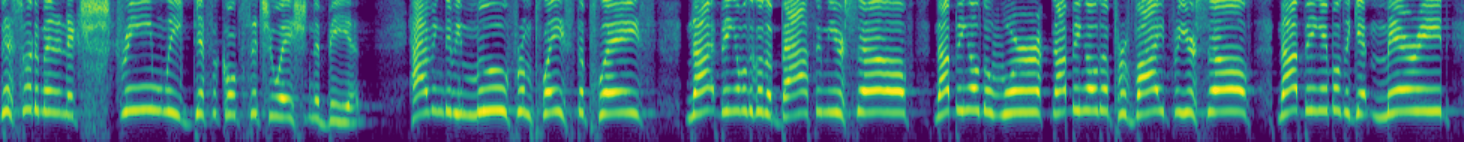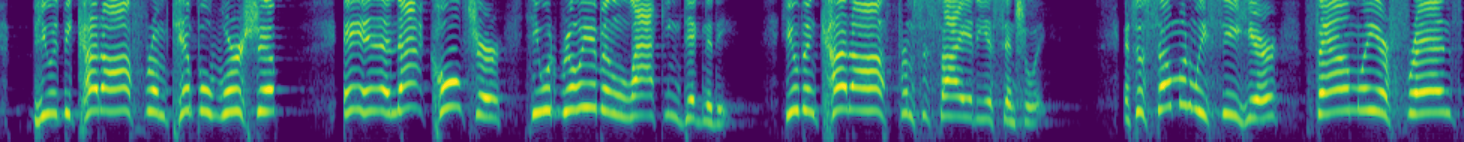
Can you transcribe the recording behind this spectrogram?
this would have been an extremely difficult situation to be in. Having to be moved from place to place, not being able to go to the bathroom yourself, not being able to work, not being able to provide for yourself, not being able to get married. He would be cut off from temple worship. and In that culture, he would really have been lacking dignity. He have been cut off from society, essentially. And so, someone we see here, family or friends,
